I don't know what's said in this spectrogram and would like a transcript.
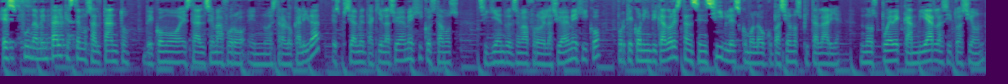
Es fundamental que estemos al tanto de cómo está el semáforo en nuestra localidad, especialmente aquí en la Ciudad de México. Estamos siguiendo el semáforo de la Ciudad de México porque con indicadores tan sensibles como la ocupación hospitalaria nos puede cambiar la situación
